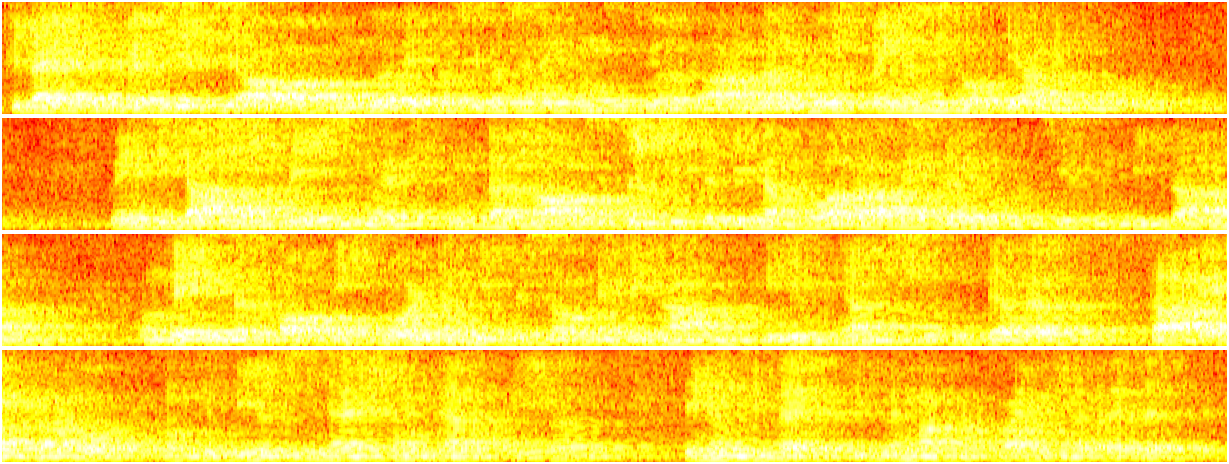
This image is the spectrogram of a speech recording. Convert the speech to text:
Vielleicht interessiert Sie aber auch nur, etwas über seine Kunst zu erfahren, dann überspringen Sie doch die Anekdoten. Wenn Sie gar nicht lesen möchten, dann schauen Sie sich bitte die hervorragend reproduzierten Bilder an, und wenn Sie das auch nicht wollen, dann gibt es noch den bekannten Film Ernst Schurtenberger, Tage im Galopp von Tobias Ineichen und Bernhard Weber, den uns die beiden Filmemacher freundlicherweise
